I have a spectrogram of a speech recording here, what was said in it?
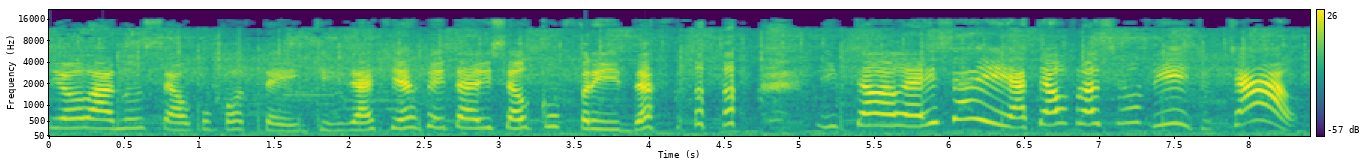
E eu lá no céu com o potente. Já tinha feito a missão cumprida. então é isso aí. Até o próximo vídeo. Tchau!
